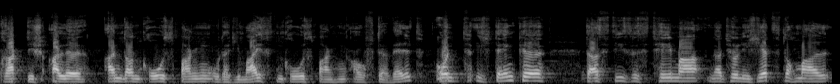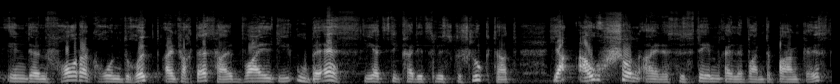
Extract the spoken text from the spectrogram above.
praktisch alle anderen Großbanken oder die meisten Großbanken auf der Welt. Und ich denke, dass dieses Thema natürlich jetzt nochmal in den Vordergrund rückt, einfach deshalb, weil die UBS, die jetzt die Credit Suisse geschluckt hat, ja auch schon eine systemrelevante Bank ist,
